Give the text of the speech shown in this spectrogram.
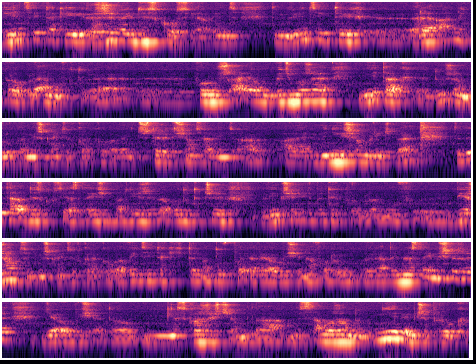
więcej takiej żywej dyskusji, a więc tym więcej tych realnych problemów, które poruszają być może nie tak dużą grupę mieszkańców Krakowa, więc 4000, a więc ale, mniejszą liczbę, wtedy ta dyskusja staje się bardziej żywa, bo dotyczy większej liczby tych problemów y, bieżących mieszkańców Krakowa. Więcej takich tematów pojawiałoby się na forum Rady Miasta i myślę, że działoby się to mm, z korzyścią dla samorządu. Nie wiem, czy próg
